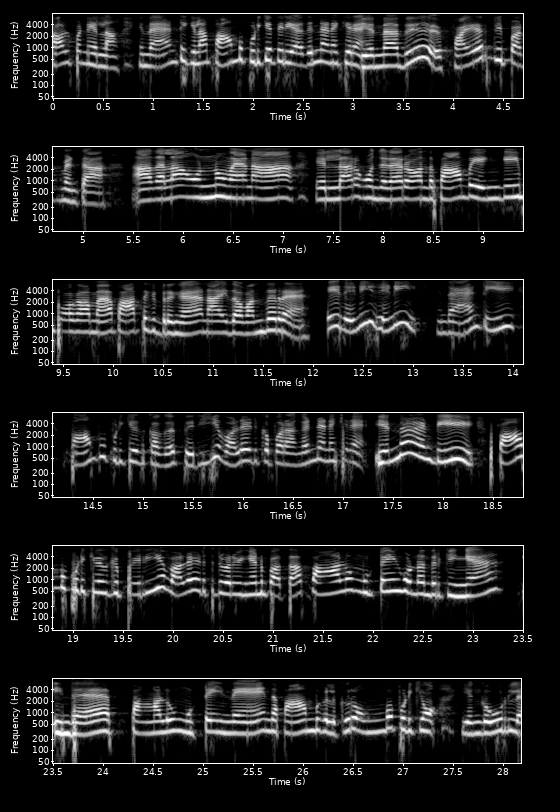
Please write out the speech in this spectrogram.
கால் பண்ணிடலாம். இந்த ஆன்ட்டிக்கெல்லாம் பாம்பு பிடிக்க தெரியாதுன்னு நினைக்கிறேன். என்னது? ஃபயர் டிபார்ட்மெண்ட்டா அதெல்லாம் ஒன்றும் வேணாம். எல்லாரும் கொஞ்ச நேரம் அந்த பாம்பு எங்கேயும் போகாம பார்த்துக்கிட்டு இருங்க நான் இதை வந்துடுறேன். ஏய் ரெனி ரெனி இந்த ஆண்டி பாம்பு பிடிக்கிறதுக்காக பெரிய வலை எடுக்க போறாங்கன்னு நினைக்கிறேன். என்ன ஆண்டி? பாம்பு பிடிக்கிறதுக்கு பெரிய வலை எடுத்துட்டு வருவீங்கன்னு பார்த்தா பாலும் முட்டையும் கொண்டு வந்திருக்கீங்க. இந்த பாலும் முட்டையும் தான் இந்த பாம்புகளுக்கு ரொம்ப பிடிக்கும். எங்க ஊர்ல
